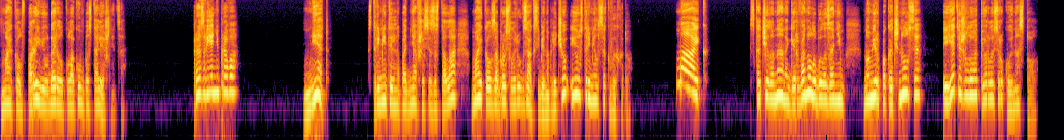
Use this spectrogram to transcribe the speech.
Майкл в порыве ударил кулаком по столешнице. «Разве я не права?» «Нет!» Стремительно поднявшись из-за стола, Майкл забросил рюкзак себе на плечо и устремился к выходу. «Майк!» Скочила на ноги, рванула было за ним, но мир покачнулся, и я тяжело оперлась рукой на стол.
